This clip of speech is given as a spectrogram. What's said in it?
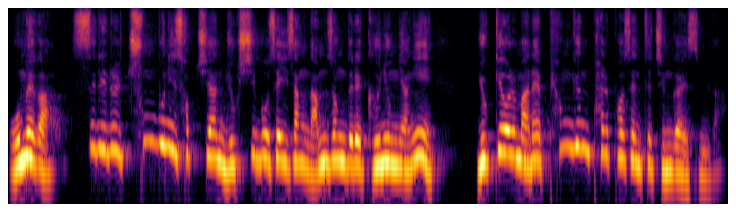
오메가3를 충분히 섭취한 65세 이상 남성들의 근육량이 6개월 만에 평균 8% 증가했습니다.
